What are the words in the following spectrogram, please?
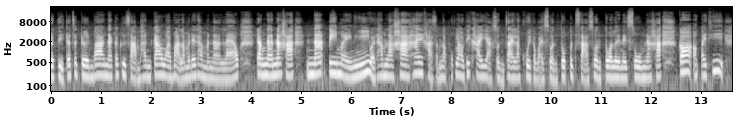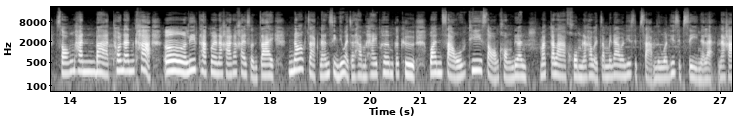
กติก็จะเกินบ้างนะ ก็คือ 3,900 บาทเราไม่ได้ทำมานานแล้ว ดังนั้นนะคะ ณปีใหม่นี้ไหวทำราคาให้ค่ะสำหรับพวกเราที่ใครอยากสนใจและคุยกับไหวส่วนตัวปรึกษาส่วนตัวเลยในซูมนะคะ ก็เอาไปที่ 2,000 บาทเท่านั้นค่ะเออ รีบทักมานะคะ ถ้าใครสนใจ นอกจากนั้นสิ่งที่หวจะทำให้เพิ่มก็คือ วันเสาร์ที่ 2 ของเดือนมกราคมนะคะหวจำไม่ได้วันที่ 13 หรือวันที่ 14เนี่ยแหละนะคะ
